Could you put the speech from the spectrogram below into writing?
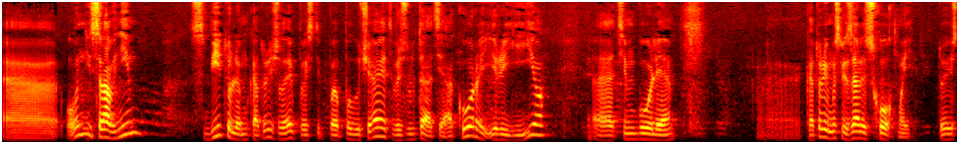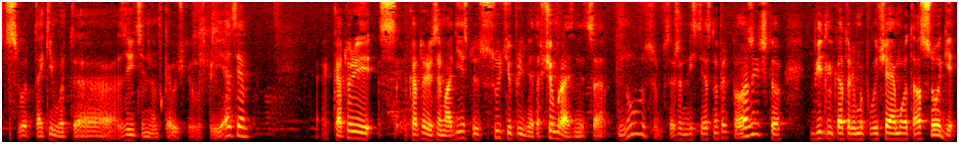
э, он несравним с битулем, который человек получает в результате акора и рия, тем более, который мы связали с хохмой, то есть с вот таким вот зрительным в кавычках восприятием, который, который взаимодействует с сутью предмета. В чем разница? Ну, совершенно естественно предположить, что битуль, который мы получаем от осоги,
